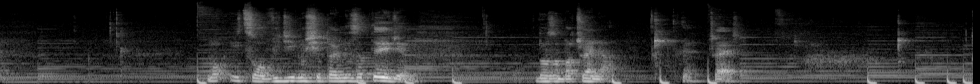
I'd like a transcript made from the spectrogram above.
No i co, widzimy się pewnie za tydzień. Do zobaczenia. Cześć.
